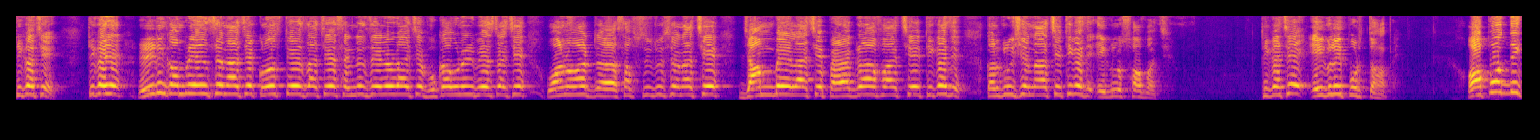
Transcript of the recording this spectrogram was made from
ঠিক আছে? ঠিক আছে? রিডিং কম্প্রিহেনশন আছে ক্লোজ টেস্ট আছে সেন্টেন্স এরর আছে ভোকাবুলারি বেসড আছে ওয়ান ওয়ার্ড সাবস্টিটিউশন আছে জাম্বেল আছে প্যারাগ্রাফ আছে, ঠিক আছে? কনক্লুশন আছে, ঠিক আছে? এগুলো সব আছে। ঠিক আছে? এইগুলোই পড়তে হবে। অপর দিক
